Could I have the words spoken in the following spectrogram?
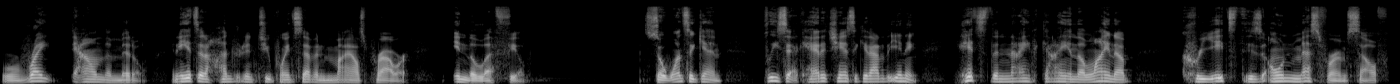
right down the middle, and he hits it 102.7 miles per hour into left field. So once again, Plesac had a chance to get out of the inning, hits the ninth guy in the lineup, creates his own mess for himself,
